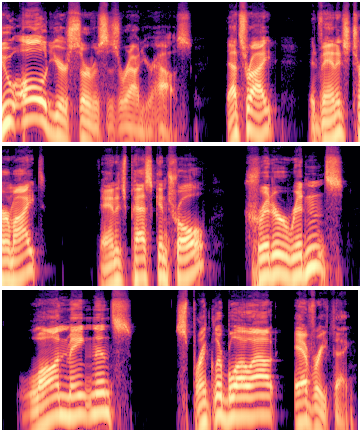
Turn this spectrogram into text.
do all your services around your house. That's right. Advantage Termite, Advantage Pest Control, Critter Riddance, lawn maintenance, sprinkler blowout, everything.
